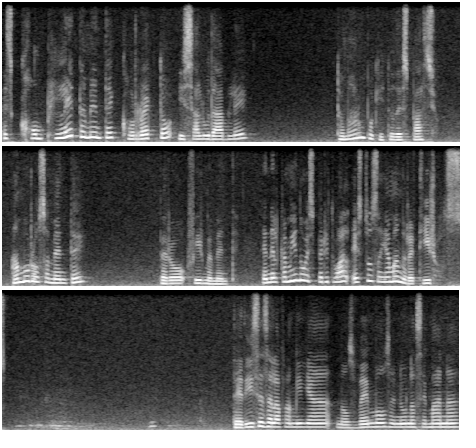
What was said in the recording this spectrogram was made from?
es completamente correcto y saludable tomar un poquito de espacio, amorosamente, pero firmemente. En el camino espiritual estos se llaman retiros. Te dices a la familia, nos vemos en una semana.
